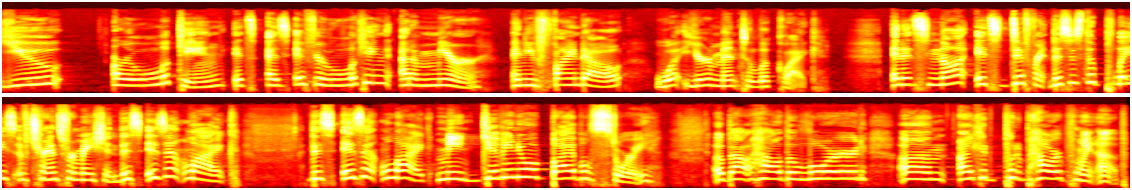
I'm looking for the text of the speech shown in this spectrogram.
you are looking, it's as if you're looking at a mirror and you find out what you're meant to look like. And it's not, it's different. This is the place of transformation. This isn't like, this isn't like me giving you a Bible story about how the Lord, um, I could put a PowerPoint up,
